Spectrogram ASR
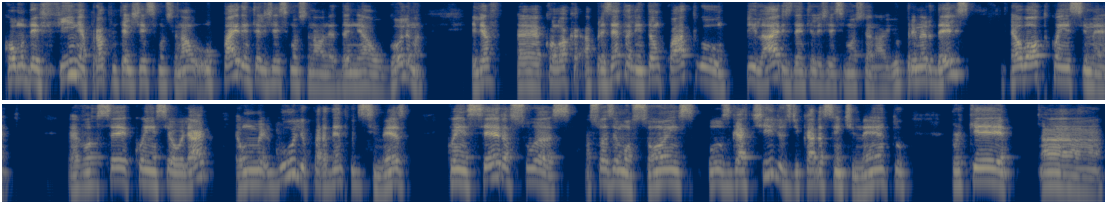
como define a própria inteligência emocional, o pai da inteligência emocional, né, Daniel Goleman, ele é, coloca, apresenta ali, então, quatro pilares da inteligência emocional. E o primeiro deles é o autoconhecimento. É você conhecer, olhar, é um mergulho para dentro de si mesmo, conhecer as suas, as suas emoções, os gatilhos de cada sentimento, porque ah,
